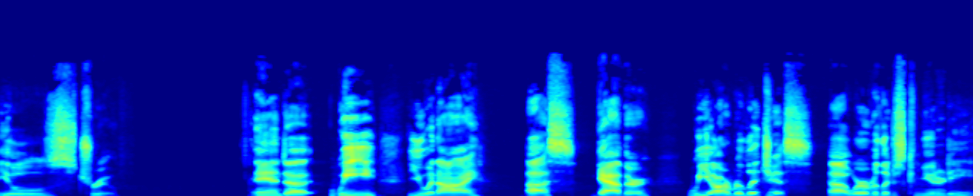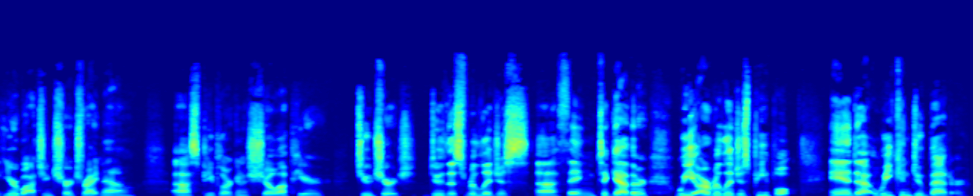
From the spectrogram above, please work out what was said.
feels true. And uh, we, you and I, us, gather, we are religious. Uh, we're a religious community. You're watching church right now. Uh, so people are going to show up here to church, do this religious uh, thing together. We are religious people, and uh, we can do better.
